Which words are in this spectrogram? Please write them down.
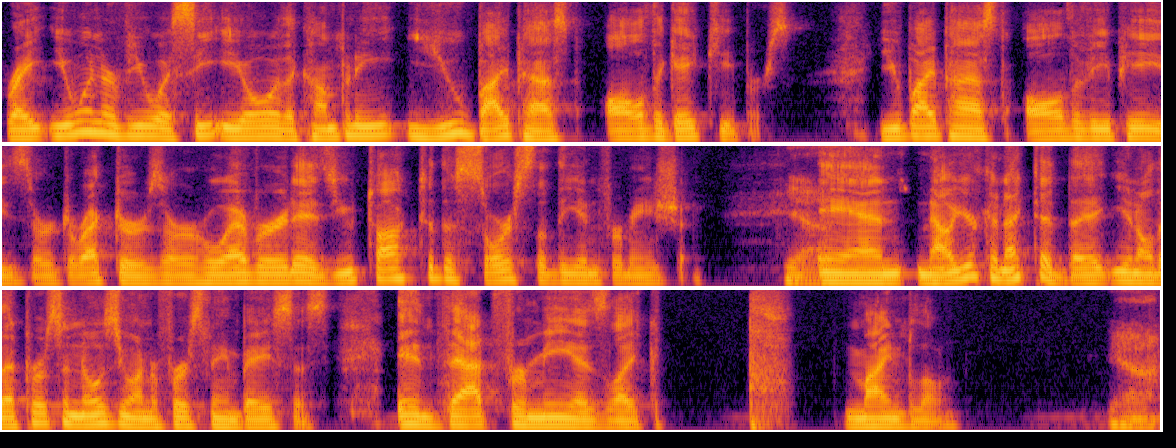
right? You interview a CEO of the company, you bypassed all the gatekeepers you bypassed all the VPs or directors or whoever it is. You talk to the source of the information. Yeah. And now you're connected. That you know that person knows you on a first name basis. And that for me is like mind blown. Yeah,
